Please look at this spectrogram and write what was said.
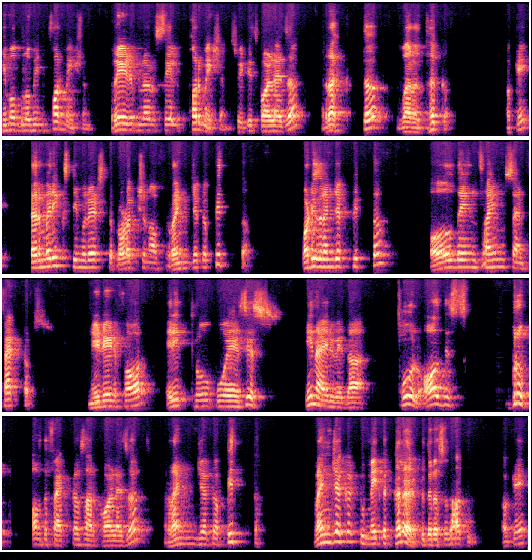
hemoglobin formation, red blood cell formation. So it is called as a Rakta Vardhaka. Okay. Turmeric stimulates the production of Ranjaka Pitta. What is Ranjak Pitta? All the enzymes and factors needed for erythropoiesis. In Ayurveda, whole all this group of the factors are called as a Ranjaka Pitta. Ranjaka to make the color to the Rasadhatu. Okay.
